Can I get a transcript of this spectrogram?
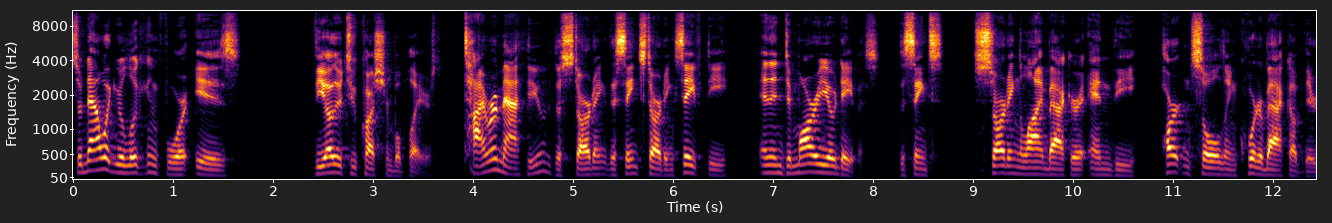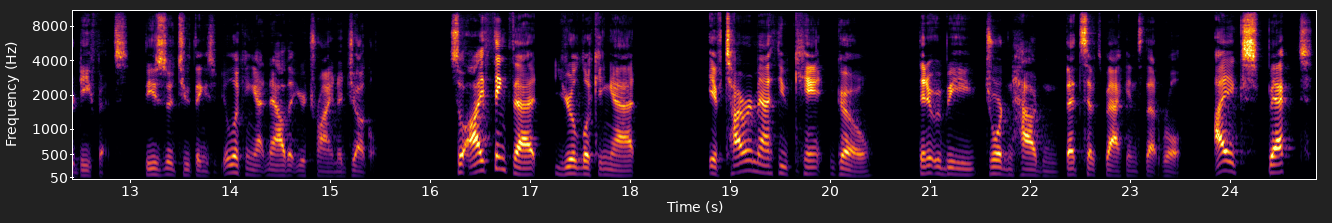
So now what you're looking for is the other two questionable players. Tyrann Mathieu, the starting, the Saints starting safety, and then Demario Davis, the Saints starting linebacker and the heart and soul and quarterback of their defense. These are the two things that you're looking at now that you're trying to juggle. So I think that you're looking at if Tyrann Mathieu can't go, then it would be Jordan Howden that steps back into that role. I expect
